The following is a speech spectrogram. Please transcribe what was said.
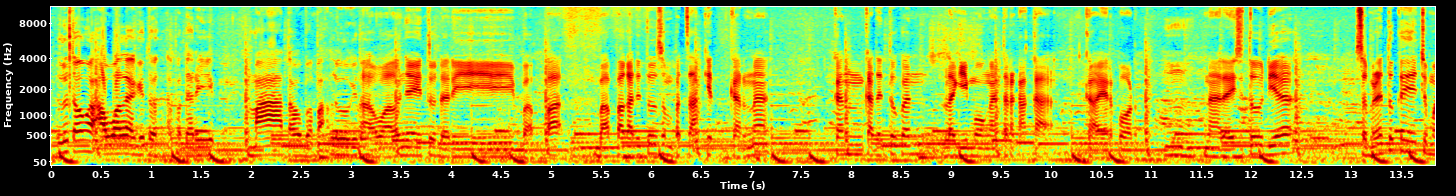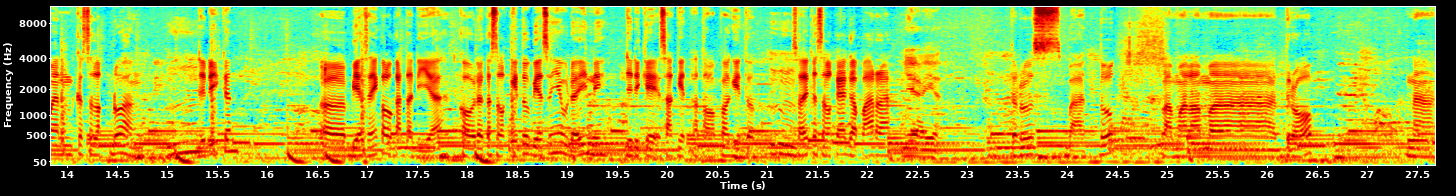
lu tau nggak awalnya gitu apa dari emak atau bapak lu gitu Awalnya itu dari bapak, bapak kata itu sempat sakit karena kan kata itu kan lagi mau ngantar kakak ke airport. Hmm. Nah dari situ dia sebenarnya tuh kayak cuman keselak doang. Hmm. Jadi kan eh, biasanya kalau kata dia, kalau udah keselak itu biasanya udah ini, jadi kayak sakit atau apa gitu. Hmm. Soalnya keselaknya agak parah. iya iya Terus batuk, lama-lama drop. Nah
